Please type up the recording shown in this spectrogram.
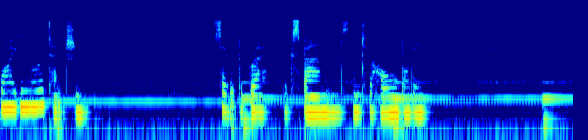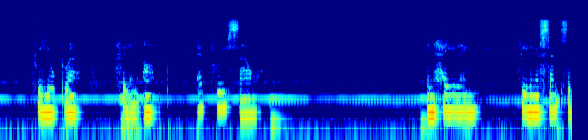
Widen your attention so that the breath expands into the whole body. Feel your breath filling up every cell. Inhaling, feeling a sense of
